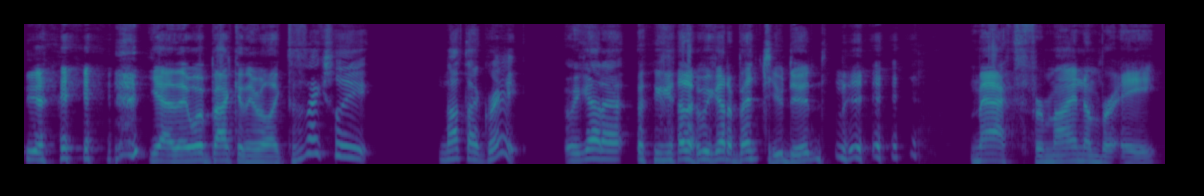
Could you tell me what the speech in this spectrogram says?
yeah, yeah. They went back and they were like, "This is actually not that great. We gotta, we gotta, we gotta bench you, dude." Max, for my number eight,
